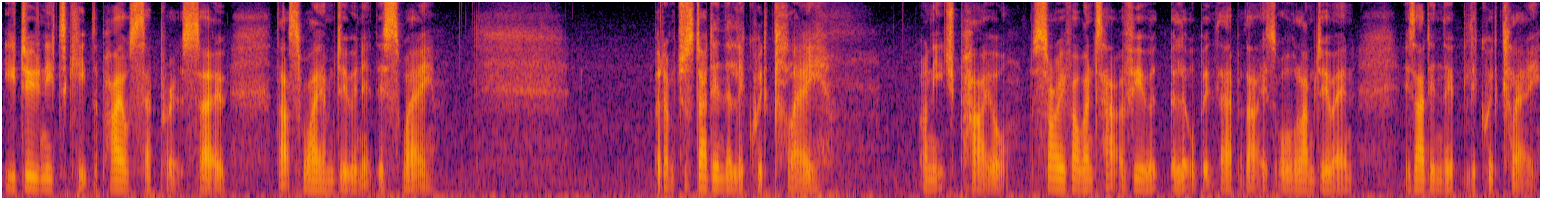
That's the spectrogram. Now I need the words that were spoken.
you do need to keep the piles separate, so that's why I'm doing it this way. But I'm just adding the liquid clay on each pile. Sorry if I went out of view a, little bit there, but that is all I'm doing is adding the liquid clay.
